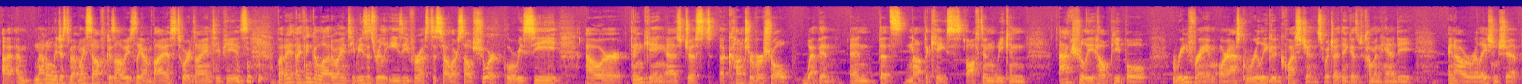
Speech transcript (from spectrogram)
I'm not only just about myself because obviously I'm biased towards INTPs, but I, I think a lot of INTPs it's really easy for us to sell ourselves short or we see our thinking as just a controversial weapon and that's not the case. Often we can actually help people reframe or ask really good questions, which I think has come in handy in our relationship.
